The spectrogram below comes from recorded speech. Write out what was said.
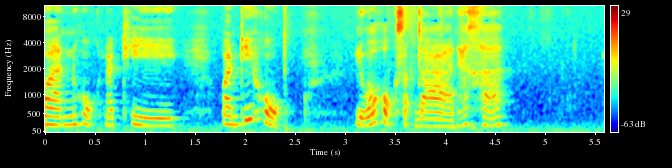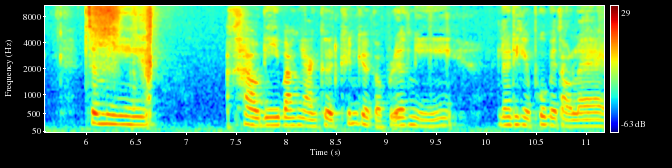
วันหกนาที วันที่หกหรือว่าหกสัปดาห์นะคะ จะมี ข่าวดีบางอย่างเกิดขึ้นเกี่ยวกับเรื่องนี้ เรื่องที่เคพูดไปตอนแรก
